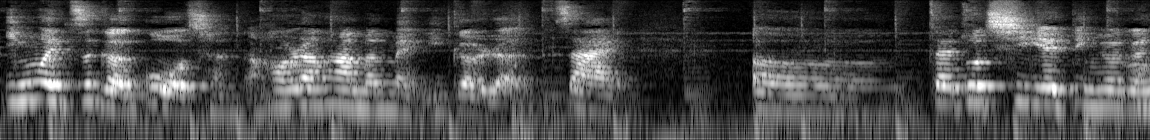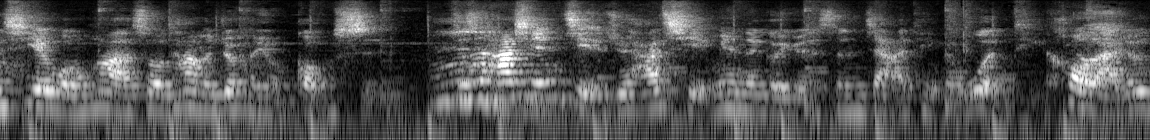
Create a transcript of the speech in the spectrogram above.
因为这个过程，然后让他们每一个人在呃在做企业定位跟企业文化的时候，他们就很有共识，嗯、就是他先解决他前面那个原生家庭的问题，后来就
